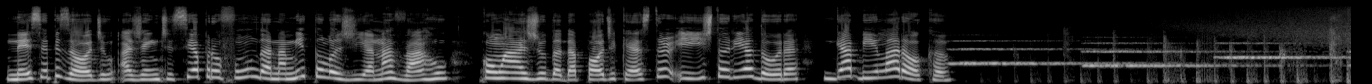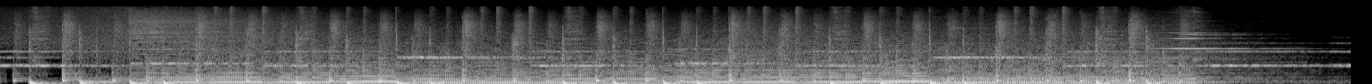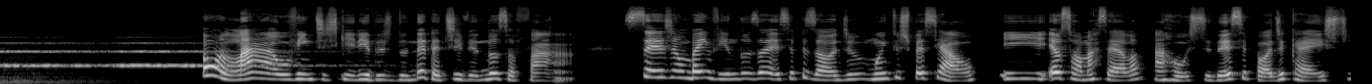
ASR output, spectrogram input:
Nesse episódio, a gente se aprofunda na mitologia navarro com a ajuda da podcaster e historiadora Gabi Laroca. Olá, ouvintes queridos do Detetive do Sofá! Sejam bem-vindos a esse episódio muito especial. E eu sou a Marcela, a host desse podcast.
